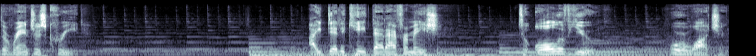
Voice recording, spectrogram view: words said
The Ranter's Creed. I dedicate that affirmation to all of you who are watching.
